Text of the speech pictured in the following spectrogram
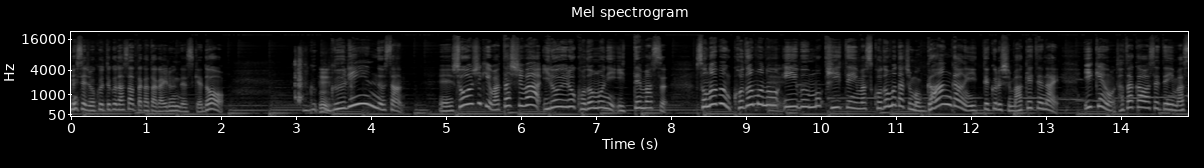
メッセージを送ってくださった方がいるんですけどグうん、グリーンヌさん、えー、正直私はいろいろ子供に言ってます。その分子供の言い分も聞いています。子供たちもガンガン言ってくるし負けてない。意見を戦わせています。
